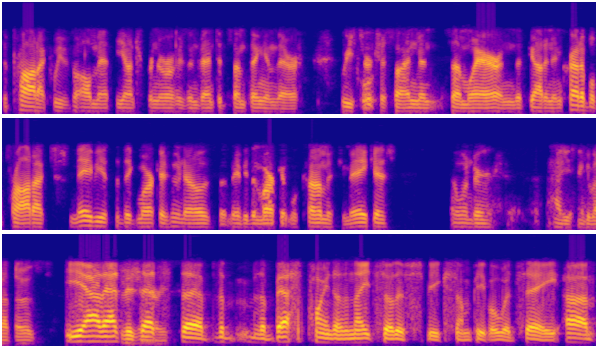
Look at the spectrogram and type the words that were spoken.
the product? We've all met the entrepreneur who's invented something in their research assignment somewhere and they've got an incredible product. Maybe it's a big market, who knows, but maybe the market will come if you make it. I wonder how you think about those. Yeah, that's that's the, the the best point of the night, so to speak. Some people would say, um,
